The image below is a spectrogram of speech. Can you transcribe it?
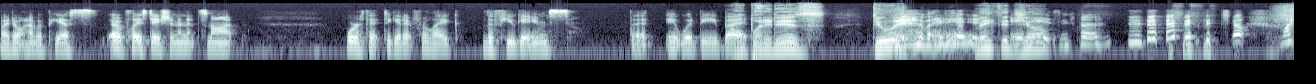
I don't have a PS, a PlayStation, and it's not worth it to get it for like the few games that it would be. But oh, but it is. Do it. but it is. Make the it jump. Make the jump. My,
